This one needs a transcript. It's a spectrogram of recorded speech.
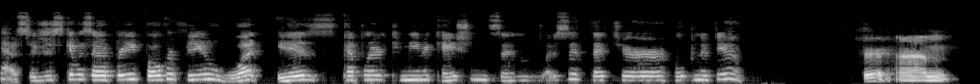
Yeah, so just give us a brief overview. What is Kepler Communications and what is it that you're hoping to do? Sure. Um,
